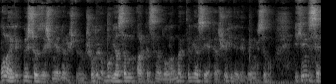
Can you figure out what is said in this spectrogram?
10 aylık bir sözleşmeye dönüştürülmüş oluyor. Bu yasanın arkasına dolanmaktır. Yasaya karşı hiledir. Birincisi bu. İkincisi,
